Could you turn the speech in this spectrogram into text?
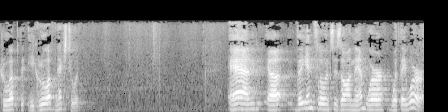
Grew up. He grew up next to it, and uh, the influences on them were what they were.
